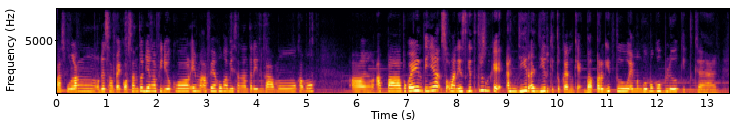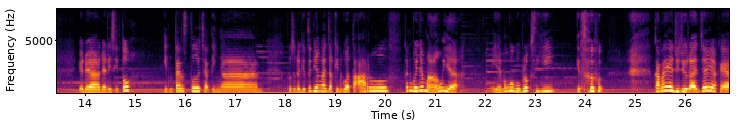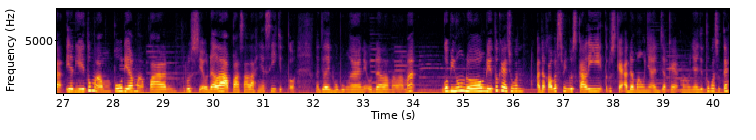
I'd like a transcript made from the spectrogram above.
pas pulang udah sampai kosan tuh dia nge video call eh maaf ya aku nggak bisa nganterin kamu kamu uh, apa? Pokoknya intinya sok manis gitu terus gue kayak anjir anjir gitu kan kayak baper gitu emang gue mau goblok gitu kan. Yaudah dari situ intens tuh chattingan. Terus udah gitu dia ngajakin gue taaruf. Kan gue nya mau ya? Ya emang gue goblok sih gitu karena ya jujur aja ya kayak ya dia itu mampu dia mapan. Terus ya udahlah apa salahnya sih gitu. Ngejalin hubungan ya udah lama-lama gue bingung dong. Dia itu kayak cuman ada kabar seminggu sekali. Terus kayak ada maunya aja kayak maunya aja tuh maksudnya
